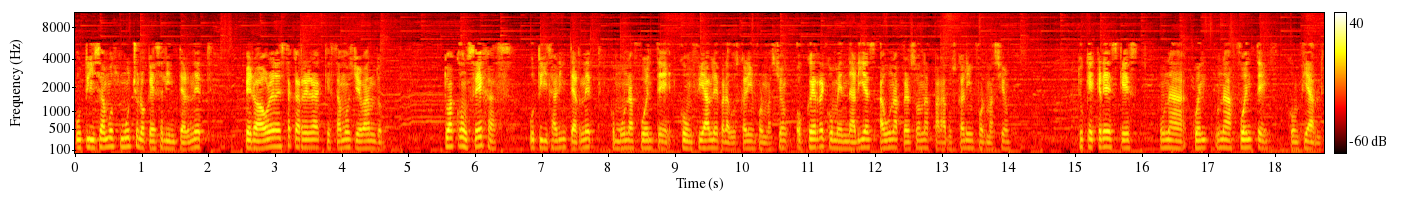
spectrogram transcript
utilizamos mucho lo que es el Internet. Pero ahora en esta carrera que estamos llevando, ¿tú aconsejas utilizar Internet como una fuente confiable para buscar información? ¿O qué recomendarías a una persona para buscar información? ¿Tú qué crees que es una, una fuente confiable?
